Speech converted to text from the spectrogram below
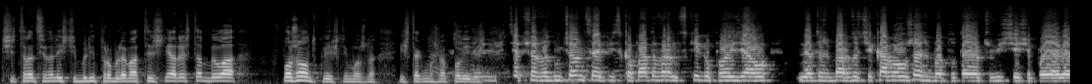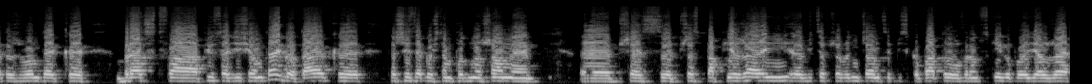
ci tradycjonaliści byli problematyczni, a reszta była porządku, jeśli można, jeśli tak można powiedzieć. Wiceprzewodniczący Episkopatu Francuskiego powiedział no, też bardzo ciekawą rzecz, bo tutaj oczywiście się pojawia też wątek e, Bractwa Piusa X, tak? E, też jest jakoś tam podnoszony e, przez, przez papieża i wiceprzewodniczący Episkopatu Francuskiego powiedział, że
